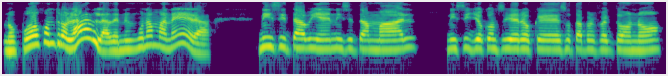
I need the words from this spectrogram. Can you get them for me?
no puedo controlarla de ninguna manera, ni si está bien, ni si está mal, ni si yo considero que eso está perfecto o no,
